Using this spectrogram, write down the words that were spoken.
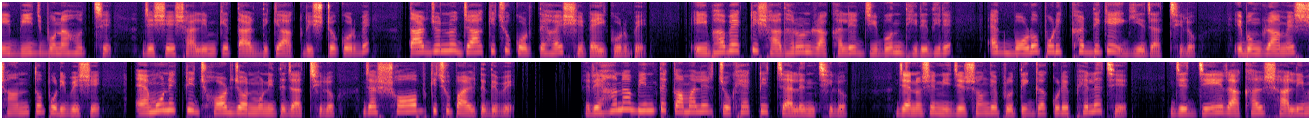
এই বীজ বোনা হচ্ছে যে সে শালিমকে তার দিকে আকৃষ্ট করবে, তার জন্য যা কিছু করতে হয় সেটাই করবে। এইভাবে একটি সাধারণ রাখালের জীবন ধীরে ধীরে এক বড় পরীক্ষার দিকে এগিয়ে যাচ্ছিল এবং গ্রামের শান্ত পরিবেশে এমন একটি ঝড় জন্ম নিতে যাচ্ছিল যা সব কিছু পাল্টে দেবে। রেহানা বিনতে কামালের চোখে একটি চ্যালেঞ্জ ছিল যেন সে নিজের সঙ্গে প্রতিজ্ঞা করে ফেলেছে যে যে রাখাল শালিম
